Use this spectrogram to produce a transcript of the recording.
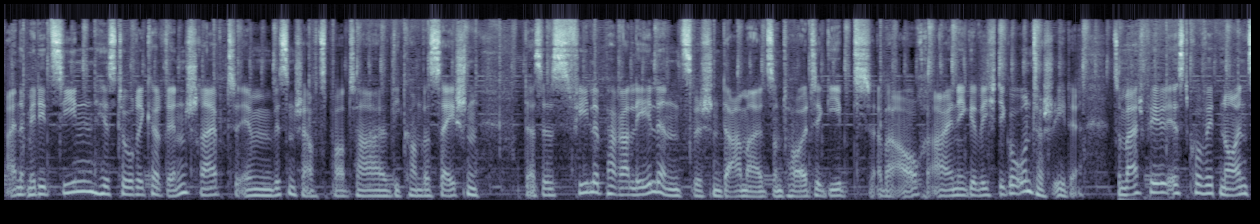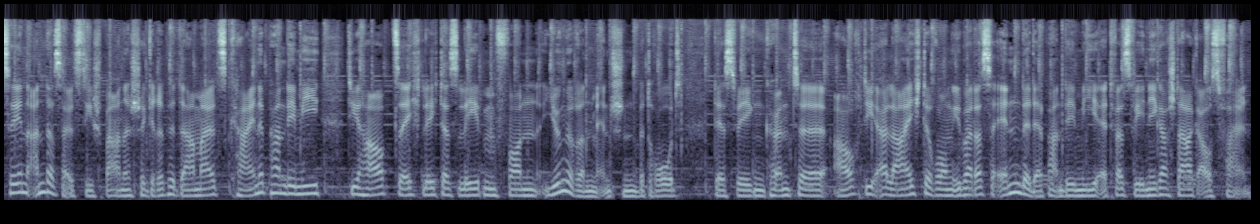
Eine Medizinhistorikerin schreibt im Wissenschaftsportal The Conversation, dass es viele Parallelen zwischen damals und heute gibt, aber auch einige wichtige Unterschiede. Zum Beispiel ist Covid-19 anders als die spanische Grippe damals keine Pandemie, die hauptsächlich das Leben von jüngeren Menschen bedroht. Deswegen könnte auch die Erleichterung über das Ende der Pandemie etwas weniger stark ausfallen.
